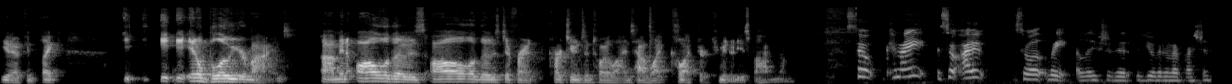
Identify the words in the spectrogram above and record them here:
you know, can, like it, it, it'll blow your mind. Um, and all of those, all of those different cartoons and toy lines have like collector communities behind them. so can I? So I. So wait, Alicia, did, you have another question,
